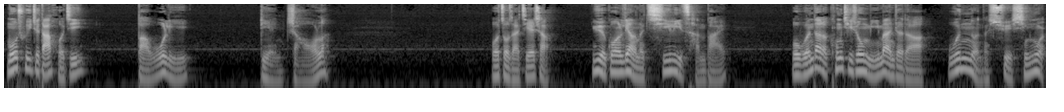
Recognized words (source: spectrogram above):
摸出一只打火机，把屋里点着了。我走在街上，月光亮得凄厉惨白。我闻到了空气中弥漫着的温暖的血腥味儿，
